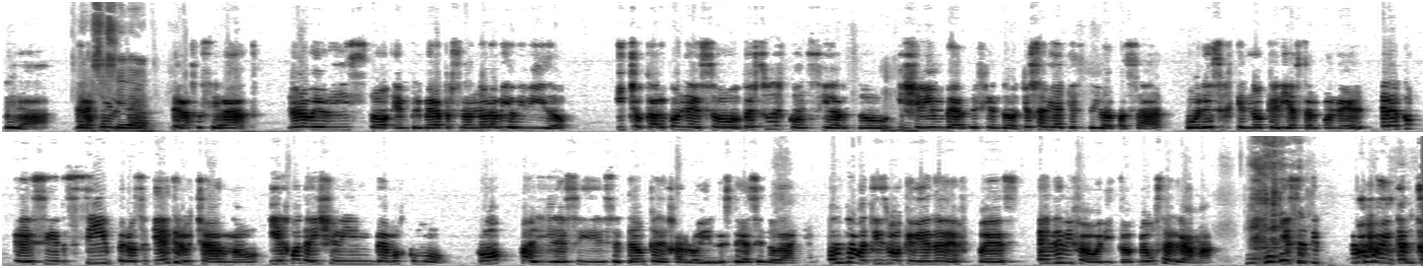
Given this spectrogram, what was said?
de la, de, la, sociedad. de la sociedad. No lo había visto en primera persona, no lo había vivido. Y chocar con eso, ver su desconcierto y Shirin ver diciendo, yo sabía que esto iba a pasar, por eso es que no quería estar con él. Era como que decir, sí, pero se tiene que luchar, ¿no? Y es cuando ahí Shirin vemos como, palidece y dice, tengo que dejarlo ir, le estoy haciendo daño el dramatismo que viene después es de mis favoritos, me gusta el drama. Y ese tipo me encantó.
